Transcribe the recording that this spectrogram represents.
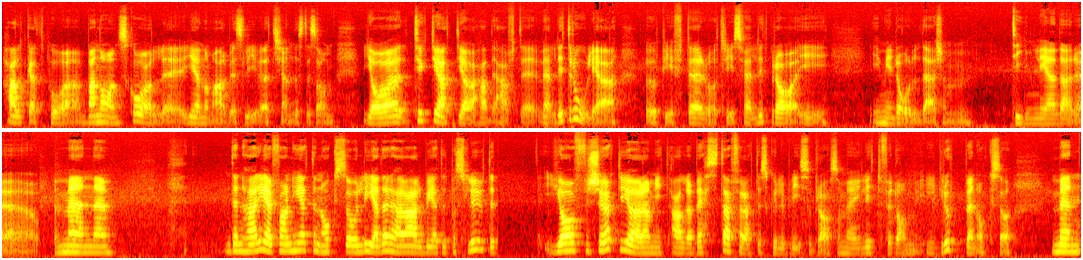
halkat på bananskal eh, genom arbetslivet kändes det som. Jag tyckte ju att jag hade haft eh, väldigt roliga uppgifter och trivs väldigt bra i, i min roll där som teamledare. Men eh, den här erfarenheten också, och leda det här arbetet på slutet. Jag försökte göra mitt allra bästa för att det skulle bli så bra som möjligt för dem i gruppen också. Men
